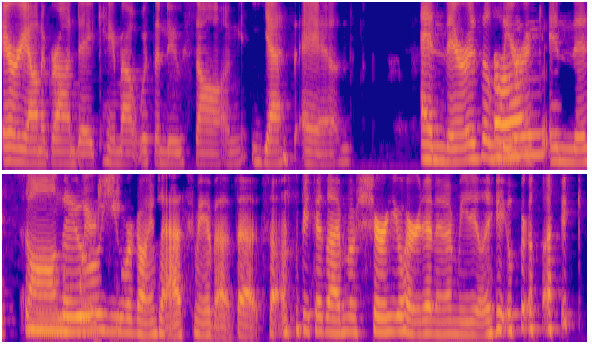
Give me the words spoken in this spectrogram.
Ariana Grande came out with a new song, "Yes and." And there is a lyric I in this song where she... you were going to ask me about that song because I'm sure you heard it and immediately you were like,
